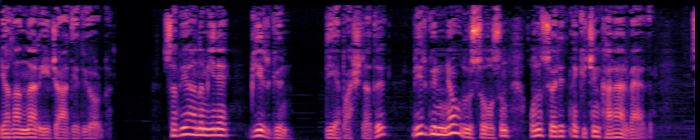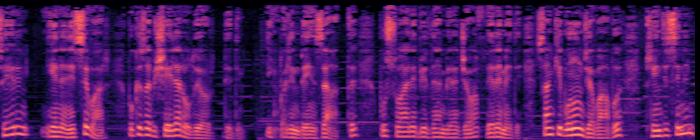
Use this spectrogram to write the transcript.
yalanlar icat ediyordu. Sabiha Hanım yine bir gün diye başladı. Bir gün ne olursa olsun onu söyletmek için karar verdim. Seher'in yine nesi var? Bu kıza bir şeyler oluyor dedim. İkbal'in benze attı. Bu suale birdenbire cevap veremedi. Sanki bunun cevabı kendisinin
